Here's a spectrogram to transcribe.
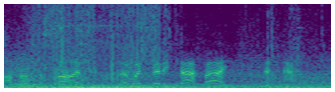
I'm not surprised. They weren't very tough, eh?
